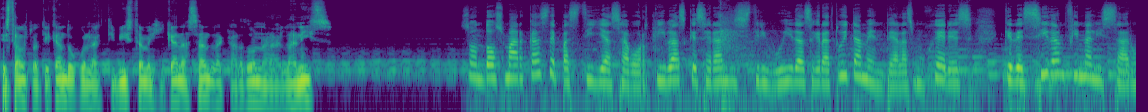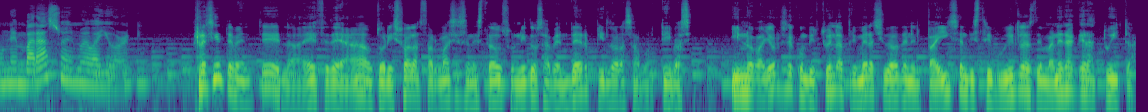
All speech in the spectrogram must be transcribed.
Estamos platicando con la activista mexicana Sandra Cardona Alanís. Son dos marcas de pastillas abortivas que serán distribuidas gratuitamente a las mujeres que decidan finalizar un embarazo en Nueva York. Recientemente, la FDA autorizó a las farmacias en Estados Unidos a vender píldoras abortivas y Nueva York se convirtió en la primera ciudad en el país en distribuirlas de manera gratuita.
